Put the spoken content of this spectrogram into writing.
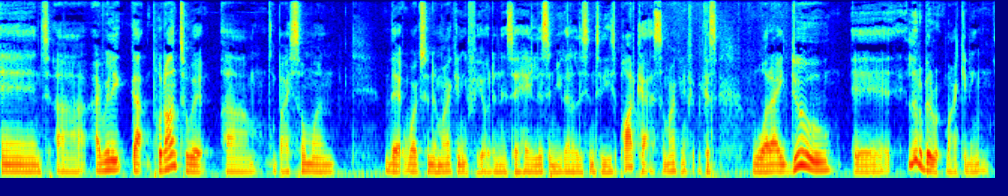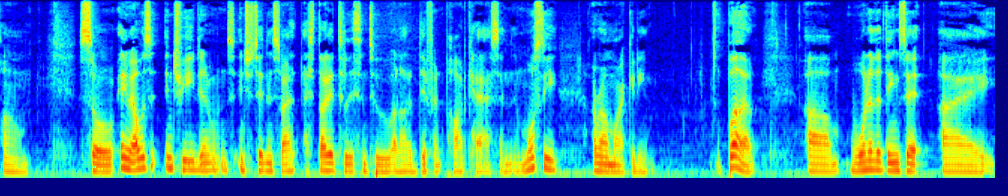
And uh, I really got put onto it um, by someone that works in the marketing field. And they say, hey, listen, you got to listen to these podcasts, the marketing field. Because what I do is a little bit of marketing. Um, so anyway, I was intrigued and was interested, and so I, I started to listen to a lot of different podcasts, and mostly around marketing. But um, one of the things that I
